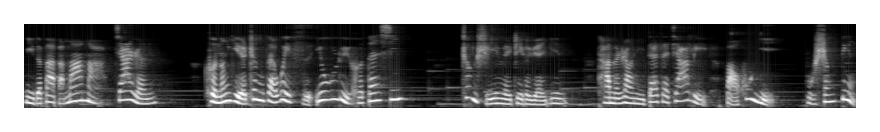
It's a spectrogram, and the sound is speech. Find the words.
你的爸爸妈妈、家人可能也正在为此忧虑和担心。正是因为这个原因，他们让你待在家里，保护你不生病。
